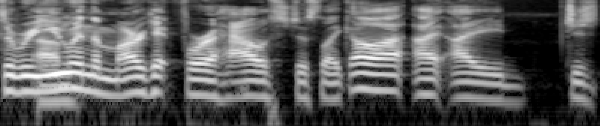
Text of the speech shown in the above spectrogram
So were Um, you in the market for a house just like, oh, I, I, I just,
